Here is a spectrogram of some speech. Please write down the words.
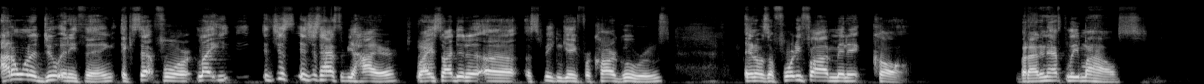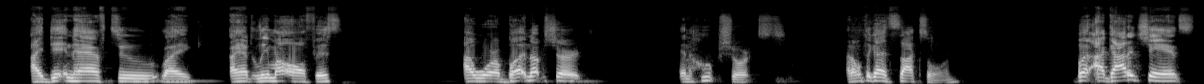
I don't want to do anything except for like it just it just has to be higher, right? So I did a, a, a speaking gig for CarGurus, and it was a 45 minute call, but I didn't have to leave my house. I didn't have to like I had to leave my office. I wore a button up shirt and hoop shorts. I don't think I had socks on, but I got a chance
